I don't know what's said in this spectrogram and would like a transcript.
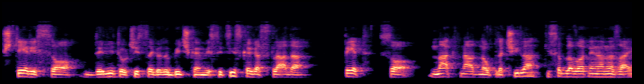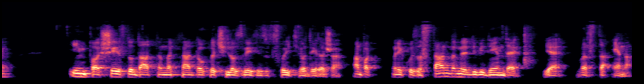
štiri so delitev čistega dobička investicijskega sklada, pet so naknadna vplačila, ki so bila vrnjena nazaj, in pa šest dodatna naknadna vplačila v zvezi z odsvojitvijo deleža. Ampak, rekel, za standardne dividende je vrsta ena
